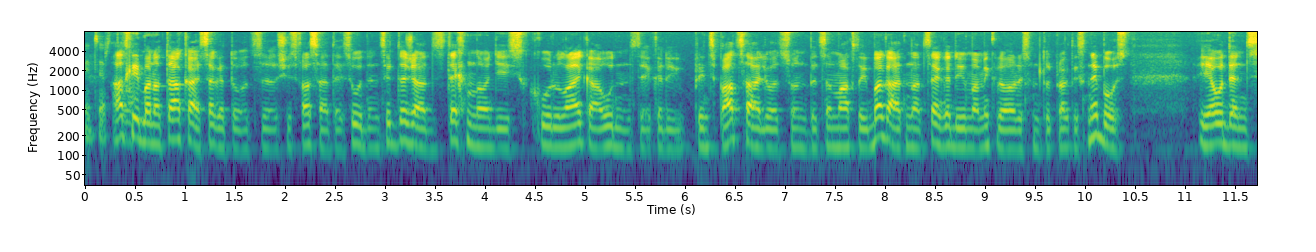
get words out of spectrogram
Atkarībā no tā, kā ir sagatavots eh, šis fasētais ūdens, ir dažādas tehnoloģijas, kuru laikā ūdens tiek arī principā atsāļots un pēc tam mākslīgi bagātināts. Tajā gadījumā mikroorganismu tur praktiski nebūs ja ūdens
